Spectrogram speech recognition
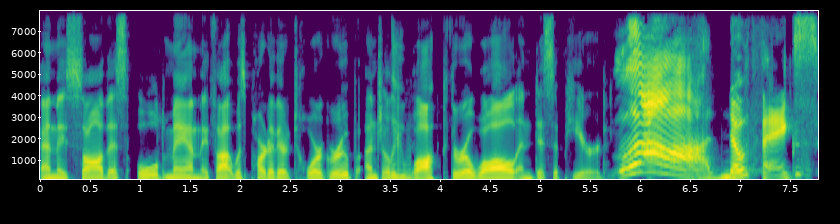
and they saw this old man they thought was part of their tour group until he walked through a wall and disappeared. ah, no thanks.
